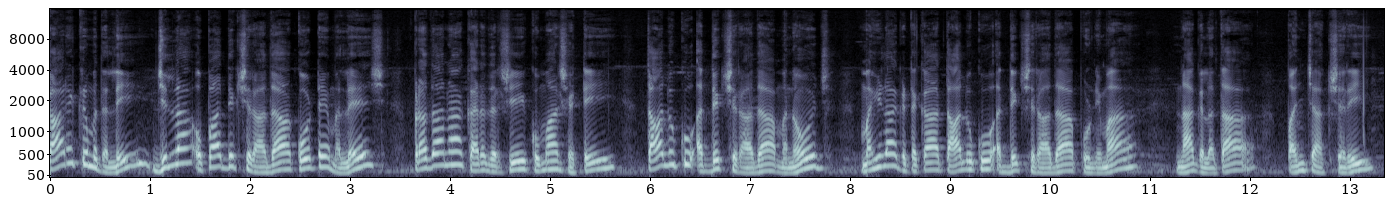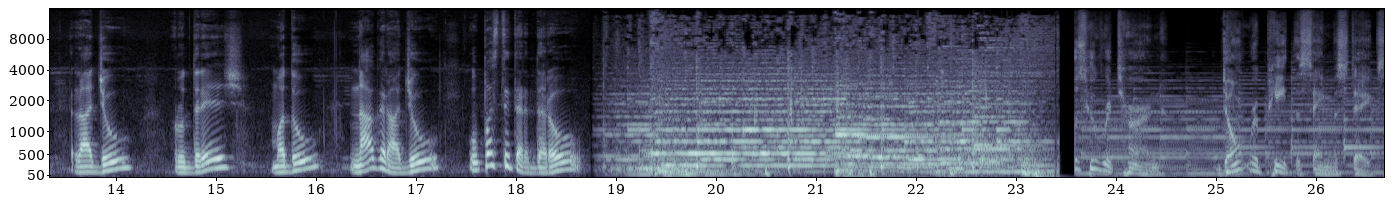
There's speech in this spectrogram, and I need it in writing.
ಕಾರ್ಯಕ್ರಮದಲ್ಲಿ ಜಿಲ್ಲಾ ಉಪಾಧ್ಯಕ್ಷರಾದ ಕೋಟೆ ಮಲ್ಲೇಶ್, ಪ್ರಧಾನ ಕಾರ್ಯದರ್ಶಿ ಕುಮಾರ್ ಶೆಟ್ಟಿ, ತಾಲೂಕು ಅಧ್ಯಕ್ಷರಾದ ಮನೋಜ್, ಮಹಿಳಾ ಘಟಕ ತಾಲೂಕು ಅಧ್ಯಕ್ಷರಾದ ಪೂರ್ಣಿಮಾ, ನಾಗಲತಾ, ಪಂಚಾಕ್ಷರಿ, ರಾಜು, ರುದ್ರೇಶ್, ಮಧು, ನಾಗರಾಜು ಉಪಸ್ಥಿತರಿದ್ದರು don't repeat the same mistakes.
